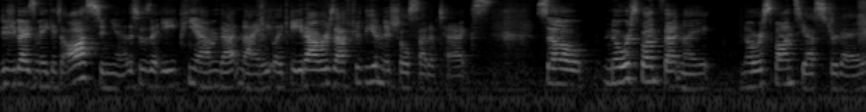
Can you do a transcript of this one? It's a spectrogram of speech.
did you guys make it to austin yet? This was at 8 p.m that night like eight hours after the initial set of texts. So no response that night no response yesterday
